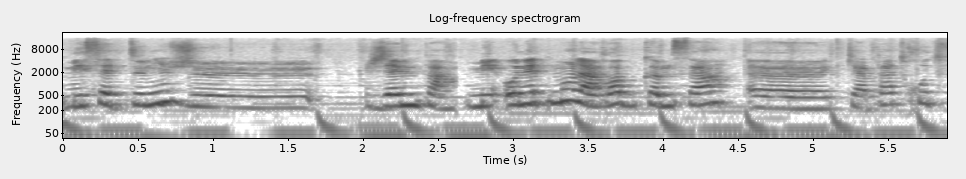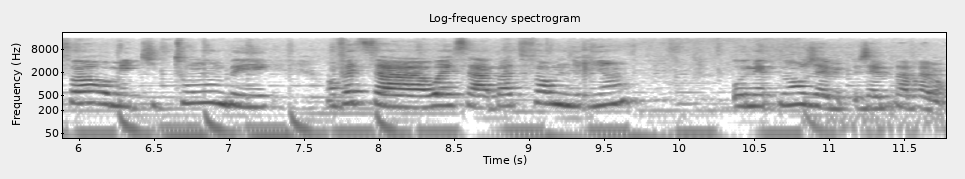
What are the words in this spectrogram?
Mais cette tenue, je j'aime pas. Mais honnêtement, la robe comme ça, euh, qui a pas trop de forme et qui tombe et en fait ça, ouais, ça a pas de forme ni rien. Honnêtement, j'aime pas vraiment.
